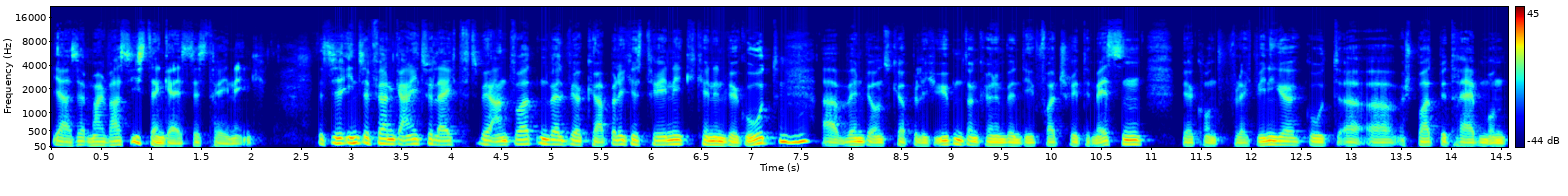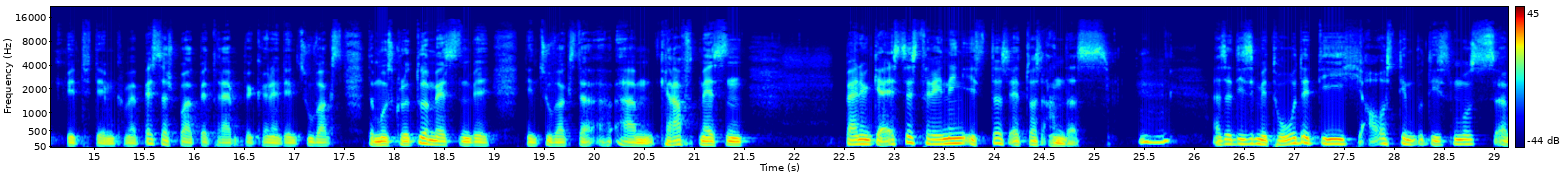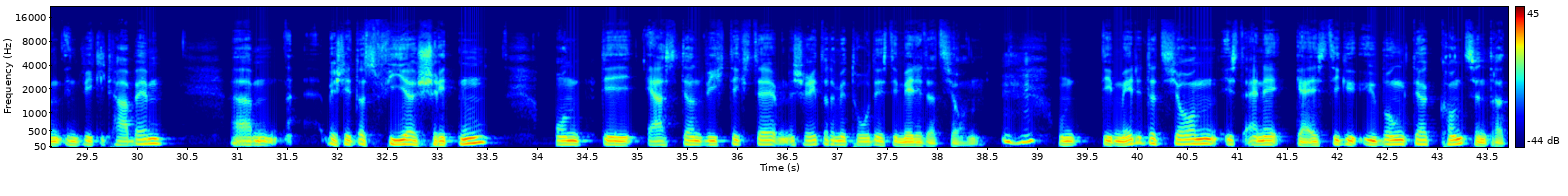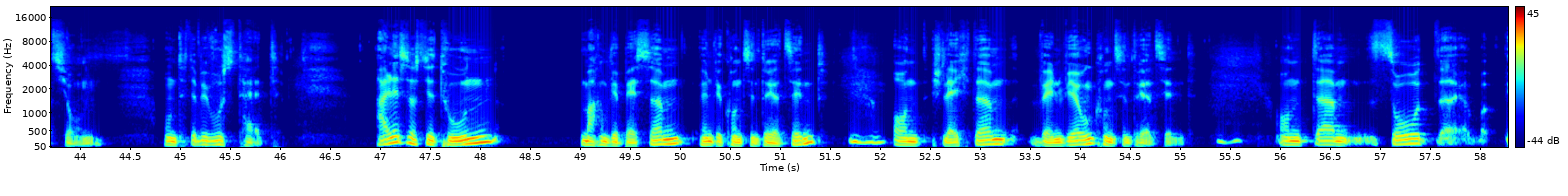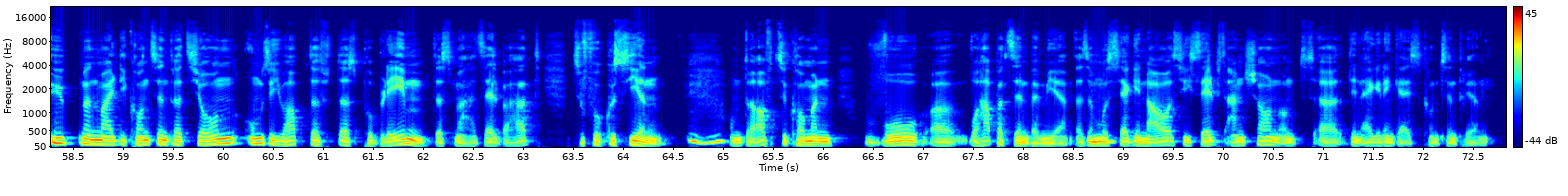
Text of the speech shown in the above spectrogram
Ja, also mal, was ist ein Geistestraining? Das ist insofern gar nicht so leicht zu beantworten, weil wir körperliches Training kennen wir gut. Mhm. Äh, wenn wir uns körperlich üben, dann können wir die Fortschritte messen. Wir konnten vielleicht weniger gut äh, äh, Sport betreiben und mit dem können wir besser Sport betreiben. Wir können den Zuwachs der Muskulatur messen, wir den Zuwachs der ähm, Kraft messen. Bei einem Geistestraining ist das etwas anders. Mhm. Also diese Methode, die ich aus dem Buddhismus ähm, entwickelt habe, ähm, besteht aus vier Schritten. Und die erste und wichtigste Schritt oder Methode ist die Meditation. Mhm. Und die Meditation ist eine geistige Übung der Konzentration und der Bewusstheit. Alles, was wir tun, machen wir besser, wenn wir konzentriert sind mhm. und schlechter, wenn wir unkonzentriert sind. Mhm. Und ähm, so äh, übt man mal die Konzentration, um sich überhaupt das, das Problem, das man selber hat, zu fokussieren, mhm. um drauf zu kommen, wo, äh, wo hapert's denn bei mir? Also man muss mhm. sehr genau sich selbst anschauen und äh, den eigenen Geist konzentrieren.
